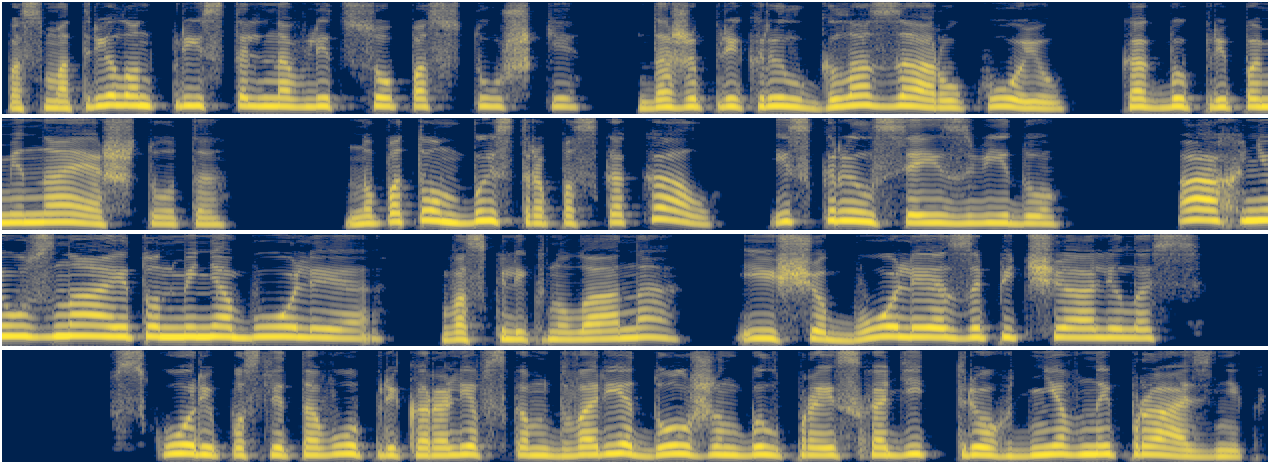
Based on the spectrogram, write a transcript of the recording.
Посмотрел он пристально в лицо пастушки, даже прикрыл глаза рукою, как бы припоминая что-то. Но потом быстро поскакал и скрылся из виду. «Ах, не узнает он меня более!» — воскликнула она и еще более запечалилась. Вскоре после того при королевском дворе должен был происходить трехдневный праздник,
